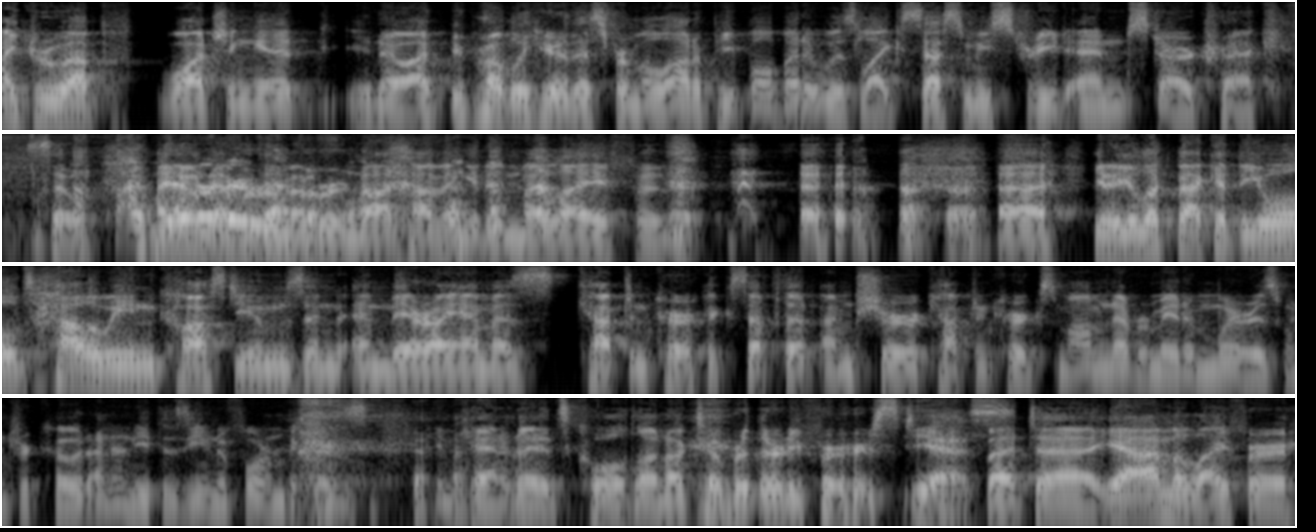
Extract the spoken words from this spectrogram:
I grew up watching it. You know, I, you probably hear this from a lot of people, but it was like Sesame Street and Star Trek. So I don't ever remember before. not having it in my life. And uh, you know, you look back at the old Halloween costumes, and and there I am as Captain Kirk, except that I'm sure Captain Kirk's mom never made him wear his winter coat underneath his uniform because in Canada it's cold on October 31st. Yes, but uh, yeah, I'm a lifer.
